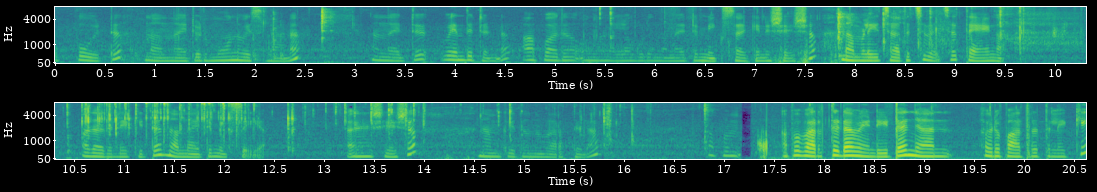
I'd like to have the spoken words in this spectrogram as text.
ഉപ്പും ഇട്ട് നന്നായിട്ട് ഒരു മൂന്ന് വിസിലാണ് നന്നായിട്ട് വെന്തിട്ടുണ്ട്. അപ്പോൾ അത് ഒന്ന് എല്ലാം കൂടി നന്നായിട്ട് മിക്സ് ആക്കിയതിന് ശേഷം നമ്മൾ ഈ ചതച്ച് വെച്ച തേങ്ങ അത് അതിലേക്കിട്ട് നന്നായിട്ട് മിക്സ് ചെയ്യാം. അതിനുശേഷം നമുക്കിതൊന്ന് വറുത്തിടാം. അപ്പം അപ്പോൾ വറുത്തിടാൻ വേണ്ടിയിട്ട് ഞാൻ ഒരു പാത്രത്തിലേക്ക്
